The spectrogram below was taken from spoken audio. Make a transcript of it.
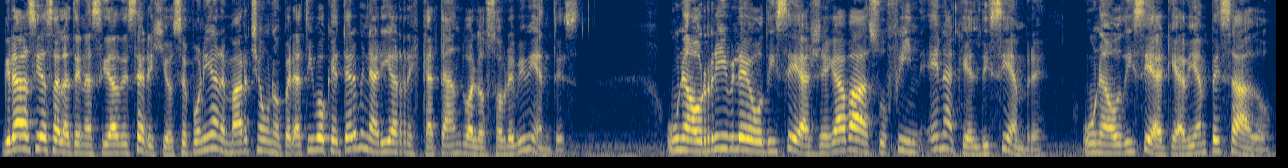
Gracias a la tenacidad de Sergio, se ponía en marcha un operativo que terminaría rescatando a los sobrevivientes. Una horrible odisea llegaba a su fin en aquel diciembre, una odisea que había empezado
